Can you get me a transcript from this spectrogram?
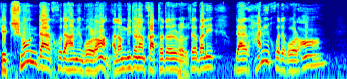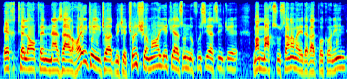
که چون در خود همین قرآن الان می‌دونم خطا داره بله. روزه ولی در همین خود قرآن اختلاف نظرهایی که ایجاد میشه چون شما یکی از اون نفوسی هستین که من مخصوصا هم دقت بکنین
